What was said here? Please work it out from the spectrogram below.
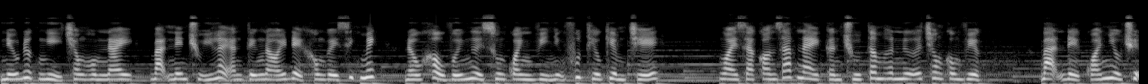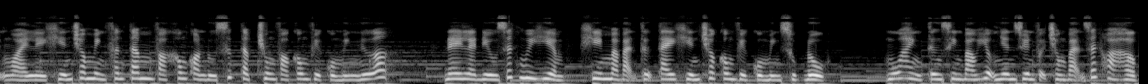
Nếu được nghỉ trong hôm nay, bạn nên chú ý lời ăn tiếng nói để không gây xích mích, đấu khẩu với người xung quanh vì những phút thiếu kiềm chế. Ngoài ra con giáp này cần chú tâm hơn nữa trong công việc, bạn để quá nhiều chuyện ngoài lề khiến cho mình phân tâm và không còn đủ sức tập trung vào công việc của mình nữa. Đây là điều rất nguy hiểm khi mà bạn tự tay khiến cho công việc của mình sụp đổ. Ngũ hành tương sinh báo hiệu nhân duyên vợ chồng bạn rất hòa hợp,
